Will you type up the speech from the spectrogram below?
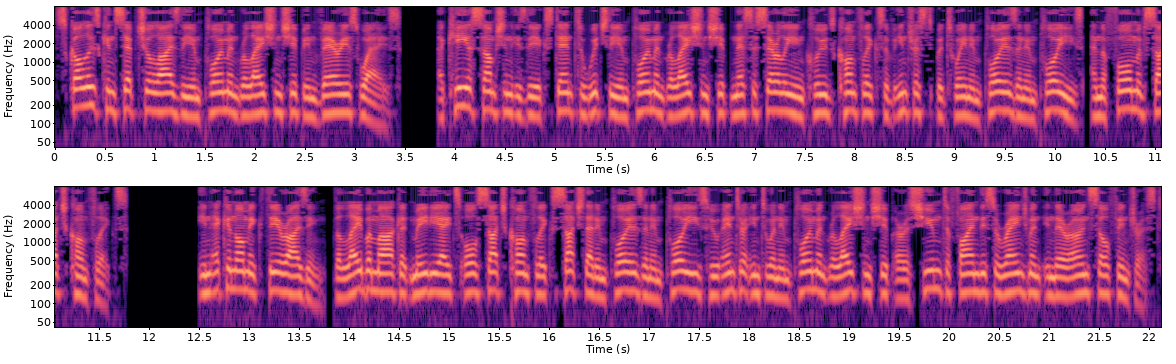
Scholars conceptualize the employment relationship in various ways. A key assumption is the extent to which the employment relationship necessarily includes conflicts of interests between employers and employees, and the form of such conflicts. In economic theorizing, the labor market mediates all such conflicts such that employers and employees who enter into an employment relationship are assumed to find this arrangement in their own self-interest.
